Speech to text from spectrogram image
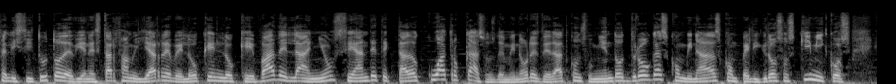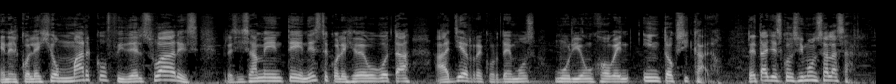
El Instituto de Bienestar Familiar reveló que en lo que va del año se han detectado cuatro casos de menores de edad consumiendo drogas combinadas con peligrosos químicos en el colegio Marco Fidel Suárez. Precisamente en este colegio de Bogotá, ayer, recordemos, murió un joven intoxicado. Detalles con Simón Salazar.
